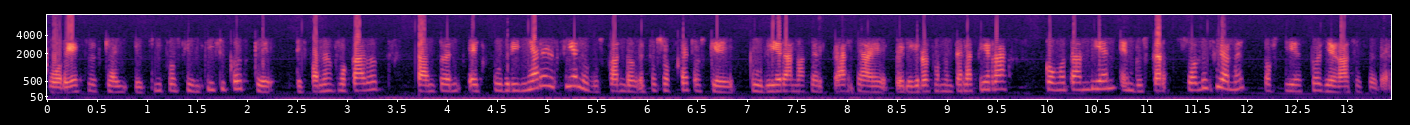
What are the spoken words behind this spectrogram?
por eso es que hay equipos científicos que están enfocados tanto en escudriñar el cielo buscando estos objetos que pudieran acercarse eh, peligrosamente a la Tierra, como también en buscar soluciones por si esto llega a suceder.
